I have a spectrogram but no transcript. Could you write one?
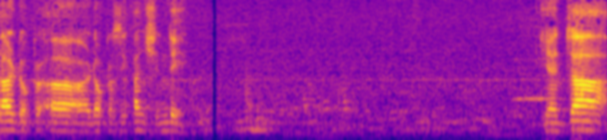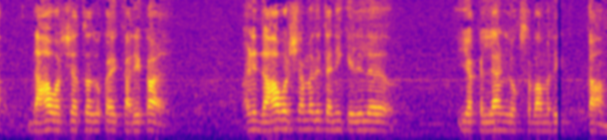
खासदार डॉक्टर डॉक्टर श्रीकांत शिंदे यांचा दहा वर्षाचा जो काही कार्यकाळ आणि दहा वर्षामध्ये त्यांनी केलेलं या कल्याण लोकसभामध्ये काम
